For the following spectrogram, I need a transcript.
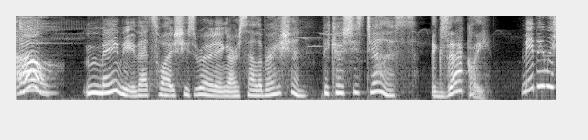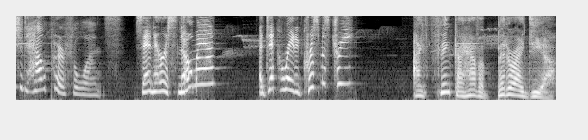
Oh. Maybe that's why she's ruining our celebration. Because she's jealous. Exactly. Maybe we should help her for once. Send her a snowman? A decorated Christmas tree? I think I have a better idea.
